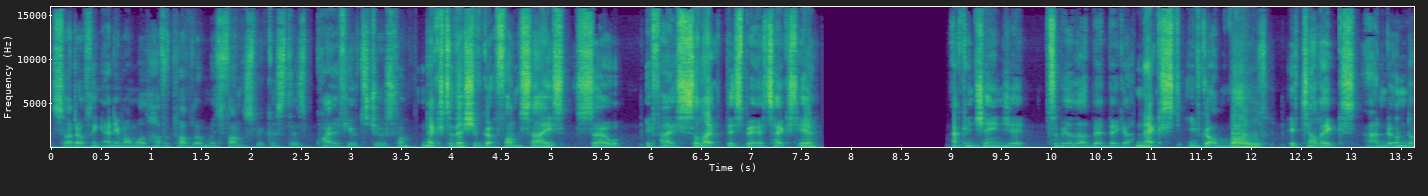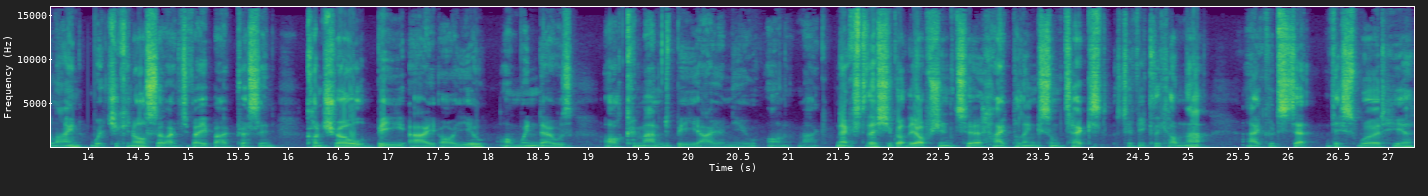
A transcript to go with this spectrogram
So I don't think anyone will have a problem with fonts because there's quite a few to choose from. Next to this, you've got font size. So if I select this bit of text here, I can change it to be a little bit bigger. Next, you've got bold, italics and underline, which you can also activate by pressing Ctrl B, I or U on Windows or Command B on U on Mac. Next to this, you've got the option to hyperlink some text. So if you click on that, I could set this word here,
